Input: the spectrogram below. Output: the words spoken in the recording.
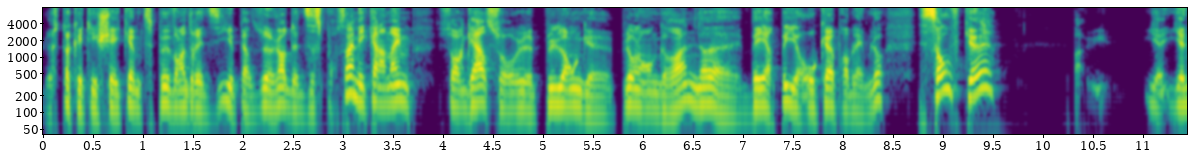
Le stock a été shaké un petit peu vendredi. Il a perdu un genre de 10% mais quand même, si on regarde sur le plus long, plus run, là, BRP, il n'y a aucun problème là. Sauf que il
